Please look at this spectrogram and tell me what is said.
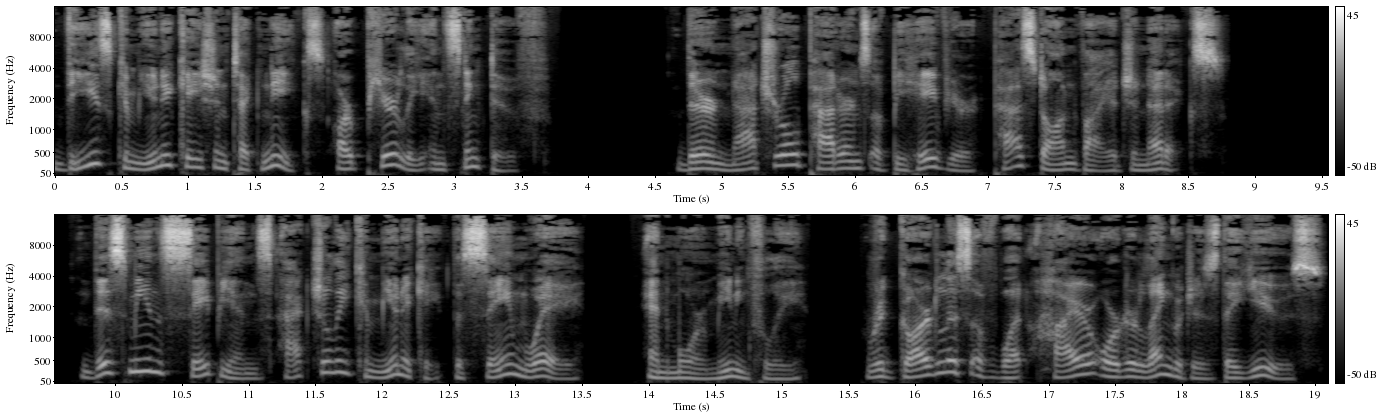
These communication techniques are purely instinctive. They're natural patterns of behavior passed on via genetics. This means sapiens actually communicate the same way, and more meaningfully, regardless of what higher order languages they use.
